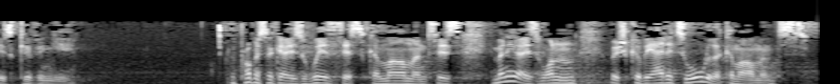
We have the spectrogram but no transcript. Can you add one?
is giving you. The promise that goes with this commandment is in many ways one which could be added to all of the commandments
